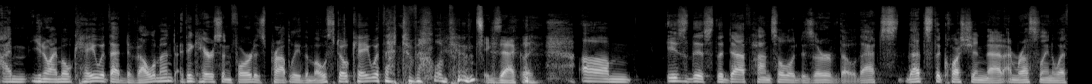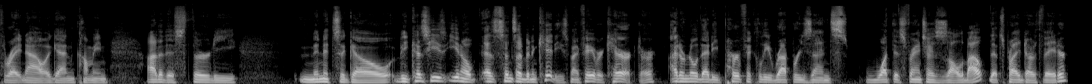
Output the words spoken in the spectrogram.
I'm, you know, I'm okay with that development. I think Harrison Ford is probably the most okay with that development. Exactly. Um, is this the death Han Solo deserved, though? That's that's the question that I'm wrestling with right now. Again, coming out of this 30 minutes ago, because he's, you know, as, since I've been a kid, he's my favorite character. I don't know that he perfectly represents what this franchise is all about. That's probably Darth Vader,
